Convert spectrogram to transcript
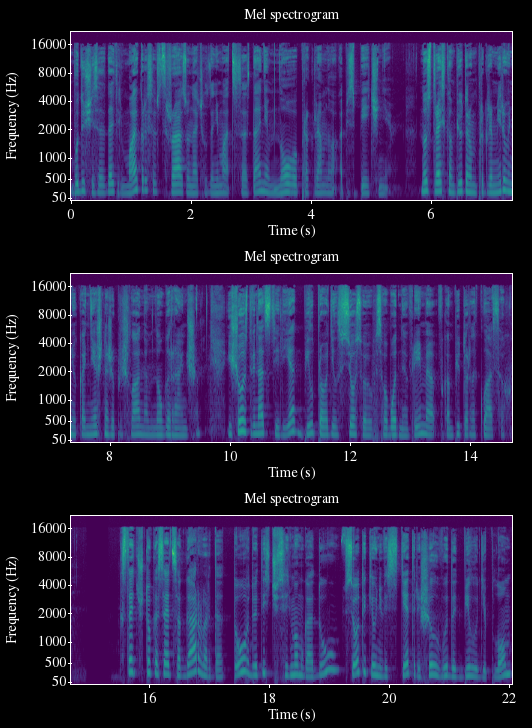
Будущий создатель Microsoft сразу начал заниматься созданием нового программного обеспечения. Но страсть к компьютерному программированию, конечно же, пришла намного раньше. Еще с 12 лет Билл проводил все свое свободное время в компьютерных классах. Кстати, что касается Гарварда, то в 2007 году все-таки университет решил выдать Биллу диплом,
